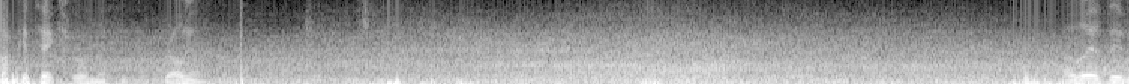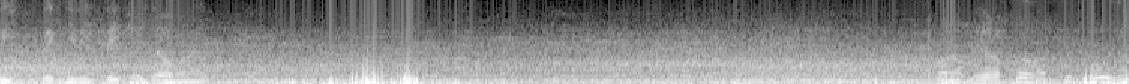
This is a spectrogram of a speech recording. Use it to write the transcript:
architecture on this is brilliant. I love the wee freaky wee creatures there on it. One up there, of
